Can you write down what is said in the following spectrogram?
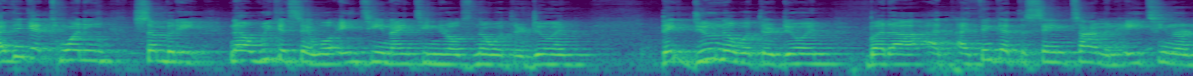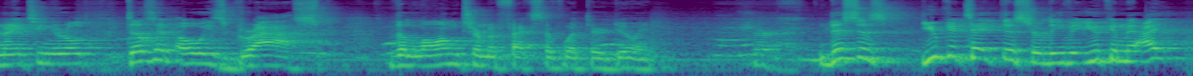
I think at 20, somebody now we could say, well, 18, 19 year olds know what they're doing. They do know what they're doing, but uh, I, I think at the same time, an 18 or 19 year old doesn't always grasp the long term effects of what they're doing. Sure. This is you could take this or leave it. You can. I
